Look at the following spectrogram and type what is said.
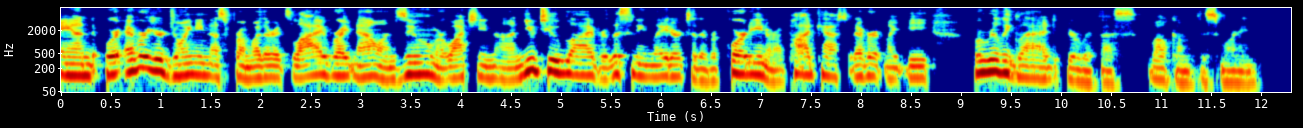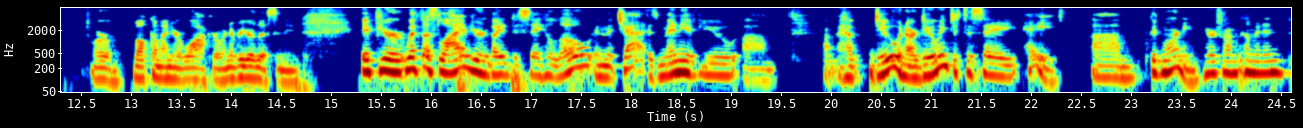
And wherever you're joining us from, whether it's live right now on Zoom or watching on YouTube Live or listening later to the recording or a podcast, whatever it might be, we're really glad you're with us. Welcome this morning or welcome on your walk or whenever you're listening. If you're with us live, you're invited to say hello in the chat, as many of you um, have do and are doing, just to say, hey, um, good morning. Here's where I'm coming in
